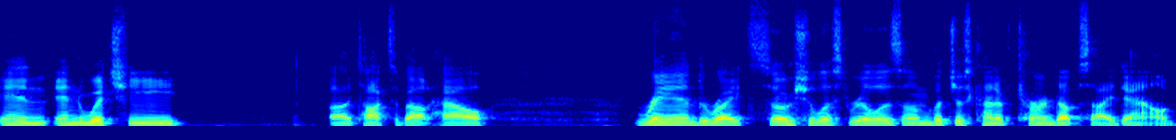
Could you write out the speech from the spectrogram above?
in in which he uh, talks about how Rand writes socialist realism, but just kind of turned upside down.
